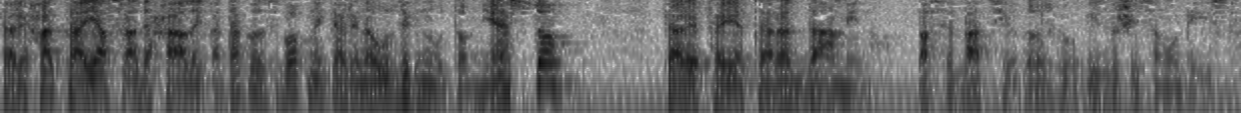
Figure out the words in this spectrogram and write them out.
Kaže, hata jasrade halika, tako da se popne, kaže, na uzdignuto mjesto, kaže, fejete radaminu, pa se baci od ozgu, izvrši samobijstvo.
